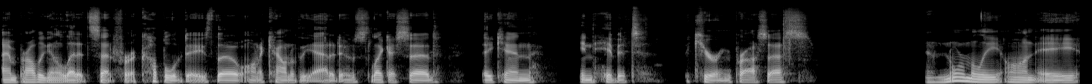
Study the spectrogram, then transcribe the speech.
I'm probably going to let it set for a couple of days though on account of the additives. Like I said, they can inhibit the curing process. Now, normally on a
